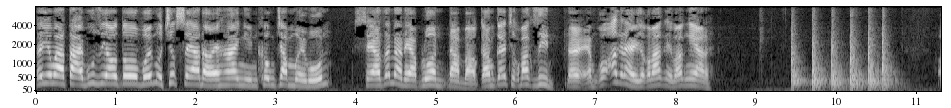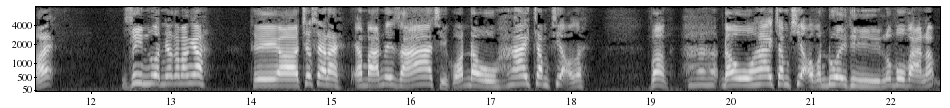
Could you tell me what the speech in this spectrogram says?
Thế nhưng mà tại Vũ Duy Auto với một chiếc xe đời 2014 Xe rất là đẹp luôn Đảm bảo cam kết cho các bác zin Đây em gõ cái này cho các bác để bác nghe này Đấy zin luôn nhá các bác nhá. Thì uh, chiếc xe này em bán với giá chỉ có đầu 200 triệu thôi. Vâng Đầu 200 triệu còn đuôi thì nó vô vàn lắm.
